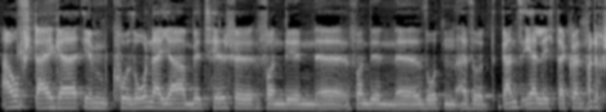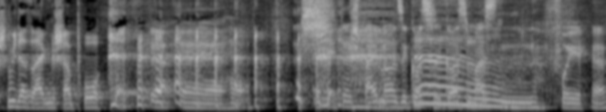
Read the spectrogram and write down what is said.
Aufsteiger im Corona-Jahr mit Hilfe von den, äh, von den äh, Roten. Also ganz ehrlich, da könnte man doch schon wieder sagen, Chapeau. Ja, äh, ja. Da spalten wir unsere Goss, Gossenmasten voll. Ja.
